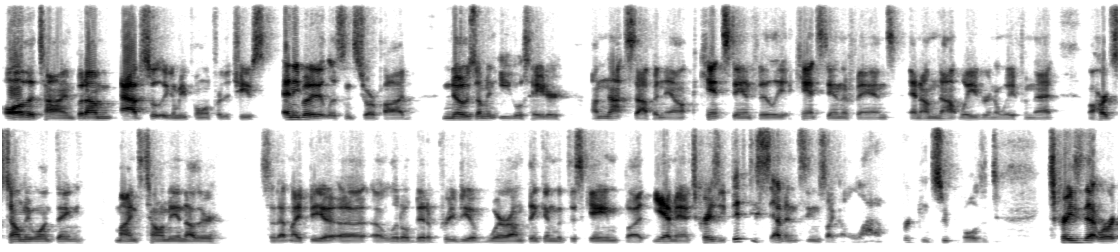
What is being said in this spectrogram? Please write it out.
all the time. But I'm absolutely going to be pulling for the Chiefs. Anybody that listens to our pod knows I'm an Eagles hater. I'm not stopping now. I can't stand Philly. I can't stand their fans, and I'm not wavering away from that. My heart's telling me one thing, mine's telling me another. So that might be a, a, little bit of preview of where I'm thinking with this game. But yeah, man, it's crazy. 57 seems like a lot of freaking Super Bowls. It's it's crazy that we're.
